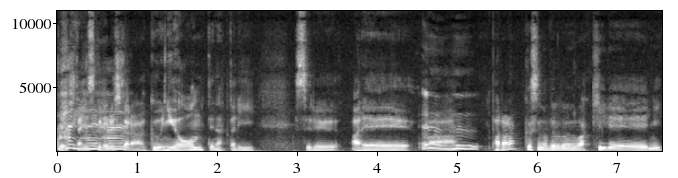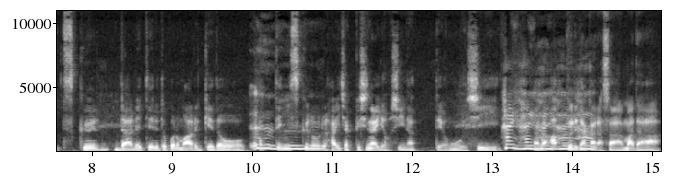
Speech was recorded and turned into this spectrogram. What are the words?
で下にスクロールしたらグニョーンってなったりするあれは、うんうん。パララックスの部分は綺麗に作られてるところもあるけど勝手にスクロールハイジャックしないでほしいなって思うしはいはいなんはいはい。はいかアップルだからさまだ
